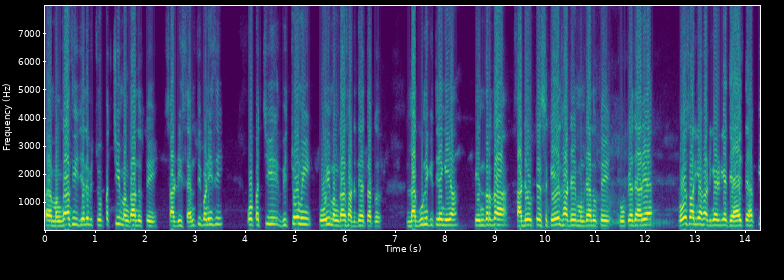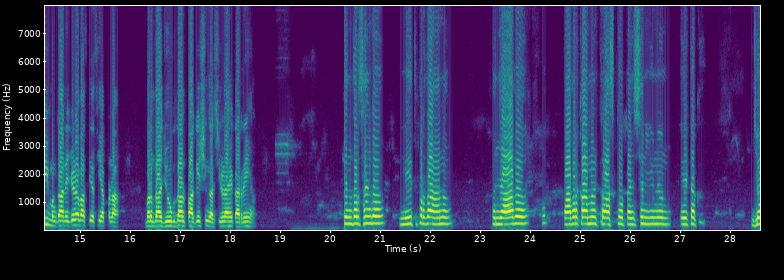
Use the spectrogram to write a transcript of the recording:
ਮੰਗਾਂ ਸੀ, ਜਿਹਦੇ ਵਿੱਚੋਂ 25 ਮੰਗਾਂ ਦੇ ਉੱਤੇ ਸਾਡੀ ਸਹਿਮਤੀ ਬਣੀ ਸੀ। ਉਹ 25 ਵਿੱਚੋਂ ਵੀ ਕੋਈ ਮੰਗਾਂ ਸਾਡੇ ਤੇ ਤੱਕ ਲਾਗੂ ਨਹੀਂ ਕੀਤੀਆਂ ਗਈਆਂ। ਕੇਂਦਰ ਦਾ ਸਾਡੇ ਉੱਤੇ ਸਕੇਲ ਸਾਡੇ ਮੁੰਡਿਆਂ ਦੇ ਉੱਤੇ ਥੋਪਿਆ ਜਾ ਰਿਹਾ ਬਹੁਤ ਸਾਰੀਆਂ ਸਾਡੀਆਂ ਜਿਹੜੀਆਂ ਜਾਇਜ਼ ਤੇ ਹੱਕੀ ਮੰਗਾਂ ਨੇ, ਜਿਹੜਾ ਵਾਸਤੇ ਅਸੀਂ ਆਪਣਾ ਬਣਦਾ ਯੋਗਦਾਨ ਪਾ ਕੇ ਸੰਘਰਸ਼ ਜਿਹੜਾ ਇਹ ਕਰ ਰਹੇ ਹਾਂ। ਜਿੰਦਰ ਸਿੰਘ, ਮੀਤ ਪ੍ਰਧਾਨ, ਪੰਜਾਬ ਪਾਵਰਕਾਮ ਟਰਸਕੋ ਪੈਨਸ਼ਨ ਯੂਨੀਅਨ, ਏਟਕ, ਜੋ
